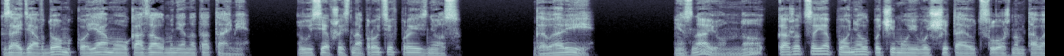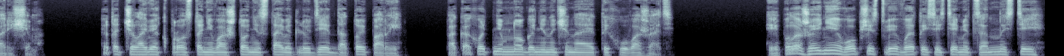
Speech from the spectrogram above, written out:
Зайдя в дом, Кояма указал мне на татами усевшись напротив, произнес: «Говори». Не знаю, но, кажется, я понял, почему его считают сложным товарищем. Этот человек просто ни во что не ставит людей до той поры, пока хоть немного не начинает их уважать и положение в обществе в этой системе ценностей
